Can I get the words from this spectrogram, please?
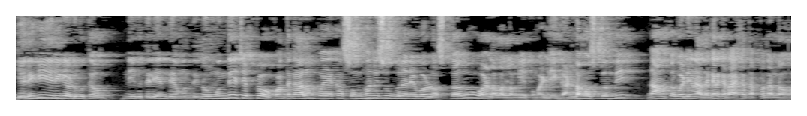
ఎరిగి ఎరిగి అడుగుతావు. నీకు తెలియంది ఏముంది నువ్వు ముందే చెప్పావు. కొంతకాలం పోయాక శుంభని శుంభులు అనే వాళ్ళు వస్తారు. వాళ్ళ వల్ల మీకు మళ్ళీ గండం వస్తుంది. దాంతో మళ్ళీ నా దగ్గరకు రాక తప్పదన్నావు.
